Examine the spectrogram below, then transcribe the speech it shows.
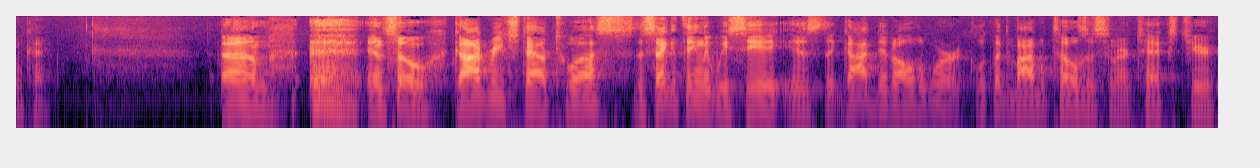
Okay. Um, and so God reached out to us. The second thing that we see is that God did all the work. Look what the Bible tells us in our text here.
